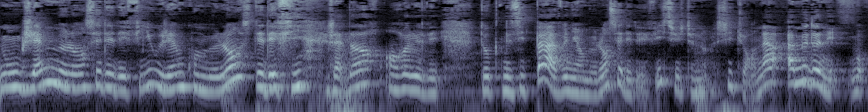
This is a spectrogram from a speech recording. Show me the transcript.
Donc j'aime me lancer des défis ou j'aime qu'on me lance des défis. J'adore en relever. Donc n'hésite pas à venir me lancer des défis si tu, en as à me donner. Bon,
